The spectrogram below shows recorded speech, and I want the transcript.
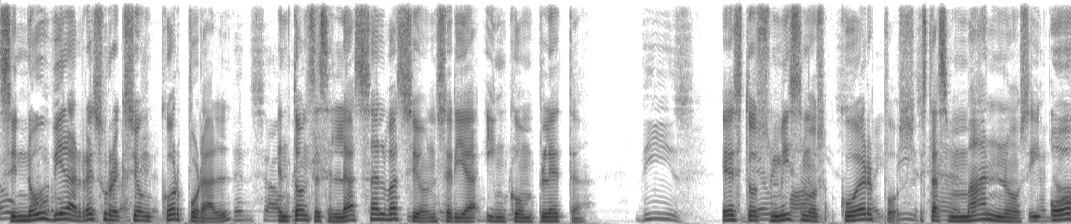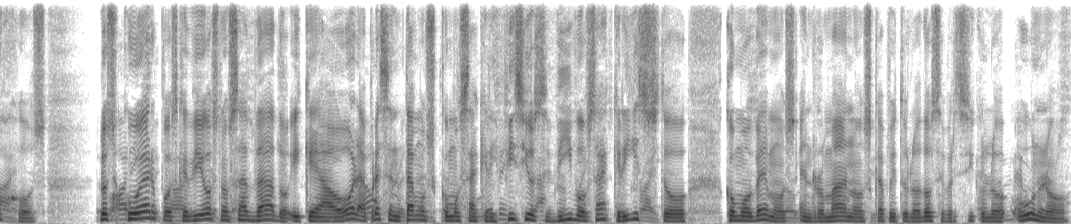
Si no hubiera resurrección corporal, entonces la salvación sería incompleta. Estos mismos cuerpos, estas manos y ojos, los cuerpos que Dios nos ha dado y que ahora presentamos como sacrificios vivos a Cristo, como vemos en Romanos capítulo 12, versículo 1.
